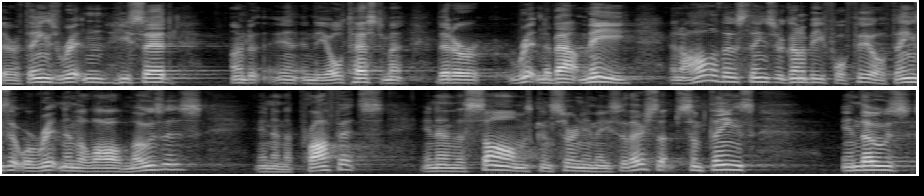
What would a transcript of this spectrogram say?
There are things written, he said, under, in, in the Old Testament that are written about me, and all of those things are going to be fulfilled. Things that were written in the law of Moses and in the prophets and in the Psalms concerning me. So there's some, some things in those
